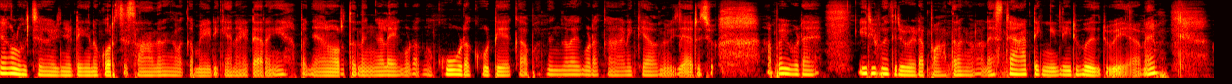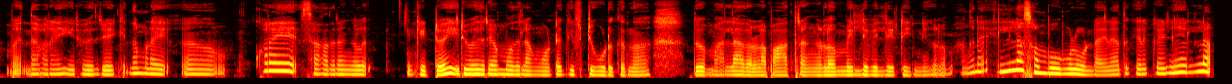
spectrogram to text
ഞങ്ങൾ ഉച്ച കഴിഞ്ഞിട്ട് ഇങ്ങനെ കുറച്ച് സാധനങ്ങളൊക്കെ മേടിക്കാനായിട്ട് ഇറങ്ങി. അപ്പം ഞാൻ ഓർത്ത് നിങ്ങളെയും കൂടെ അങ്ങ് കൂടെ കൂട്ടിയേക്കാം. അപ്പം നിങ്ങളെയും കൂടെ കാണിക്കാമെന്ന് വിചാരിച്ചു. അപ്പോൾ ഇവിടെ ഇരുപത് രൂപയുടെ പാത്രങ്ങളാണ്. സ്റ്റാർട്ടിങ്ങിൽ ഇരുപത് രൂപയാണ്. അപ്പോൾ എന്താ പറയുക ഇരുപത് രൂപയ്ക്ക് നമ്മുടെ കുറേ സാധനങ്ങൾ കിട്ടും. ഇരുപത് രൂപ മുതൽ അങ്ങോട്ട് ഗിഫ്റ്റ് കൊടുക്കുന്ന ഇതും അല്ലാതുള്ള പാത്രങ്ങളും വലിയ വലിയ ടിന്നുകളും അങ്ങനെ എല്ലാ സംഭവങ്ങളും ഉണ്ട്. അതിനകത്ത് കയറി കഴിഞ്ഞാൽ എല്ലാം.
